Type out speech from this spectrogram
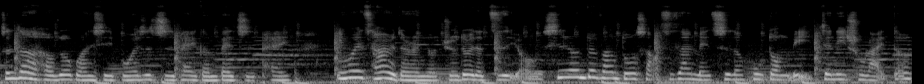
真正的合作关系不会是支配跟被支配，因为参与的人有绝对的自由，信任对方多少是在每次的互动里建立出来的，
